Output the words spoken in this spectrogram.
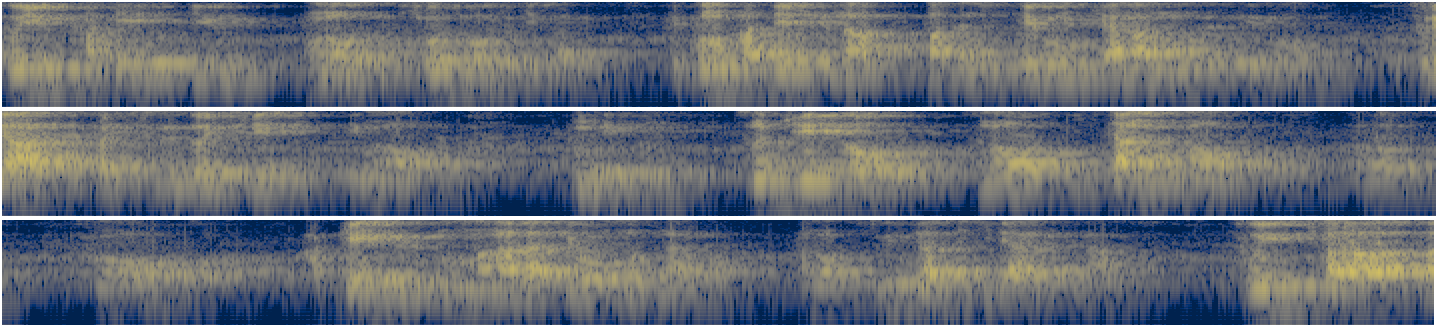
そういう過程っていうものをその象徴して。この過程っていうのは、まさに平凡極まるものですけれども、それはやっぱり鋭い亀裂っていうものを組んでいて、その亀裂を、その、一旦その、その、発見するその眼差しを持つならば、あの、すべては敵であるというのは、そういう力技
